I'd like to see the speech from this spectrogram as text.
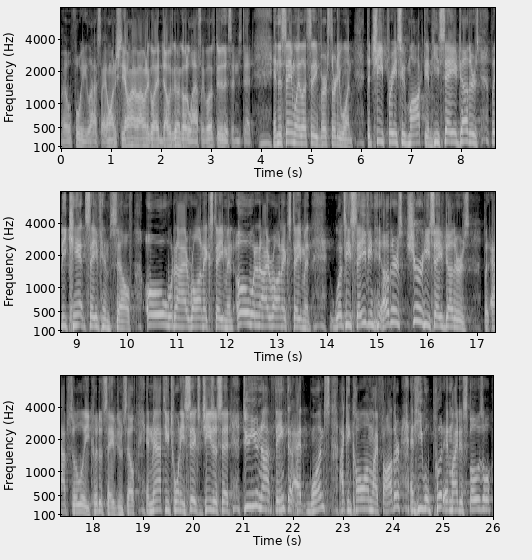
Well, before we lastly, I want to see, I want to go ahead, I was going to go to lastly, but let's do this instead. In the same way, let's see verse 31. The chief priest who mocked him, he saved others, but he can't save himself. Oh, what an ironic statement. Oh, what an ironic statement. Was he saving others? Sure, he saved others but absolutely could have saved himself. In Matthew 26, Jesus said, Do you not think that at once I can call on my Father and he will put at my disposal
